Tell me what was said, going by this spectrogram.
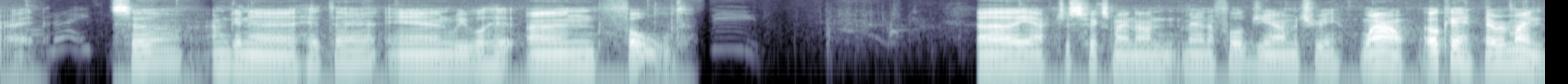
Alright, so I'm gonna hit that and we will hit unfold. Uh, yeah, just fix my non-manifold geometry. Wow, okay, never mind.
